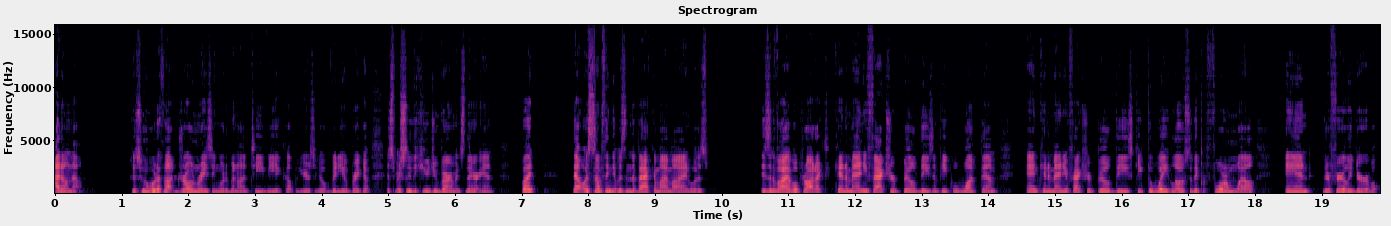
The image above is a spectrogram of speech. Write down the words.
I don't know. Because who would have thought drone racing would have been on TV a couple years ago? Video breakup, especially the huge environments they're in. But that was something that was in the back of my mind was, is it a viable product? Can a manufacturer build these and people want them? And can a manufacturer build these, keep the weight low so they perform well, and they're fairly durable?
